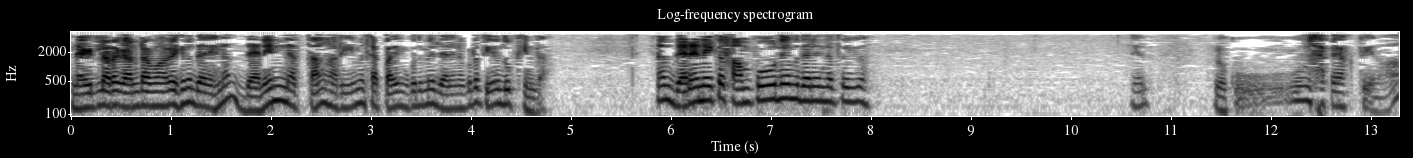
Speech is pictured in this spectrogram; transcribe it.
නැගිටලා අර ගන්න අමාරුයි කියන දැනෙන දැනෙන්නේ නැත්නම් හරීම සැපයි මොකද මේ දැනෙනකොට තියෙන දුක් හින්දා එහෙනම් දැනෙන එක සම්පූර්ණයෙන්ම දැනෙන්නේ නැතුව ගියොත් නේද ලොකු සැපයක් තියෙනවා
